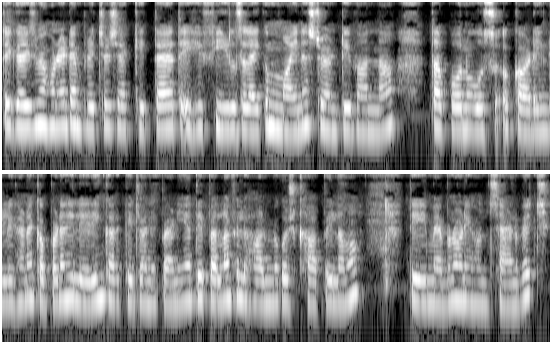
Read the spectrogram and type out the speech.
ਤੇ ਗਾਇਜ਼ ਮੈਂ ਹੁਣੇ ਟੈਂਪਰੇਚਰ ਚੈੱਕ ਕੀਤਾ ਹੈ ਤੇ ਇਹ ਫੀਲਸ ਲਾਈਕ -21 ਆ। ਤਾਂ ਆਪਾਂ ਨੂੰ ਉਸ ਅਕੋਰਡਿੰਗਲੀ ਹਨਾ ਕੱਪੜਿਆਂ ਦੀ ਲੇਅਰਿੰਗ ਕਰਕੇ ਜਾਣੀ ਪੈਣੀ ਹੈ ਤੇ ਪਹਿਲਾਂ ਫਿਲਹਾਲ ਮੈਂ ਕੁਝ ਖਾ ਪੀ ਲਵਾਂ ਤੇ ਮੈਂ ਬਣਾਉਣੀ ਹੁਣ ਸੈਂਡਵਿਚ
